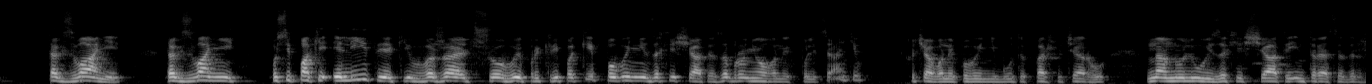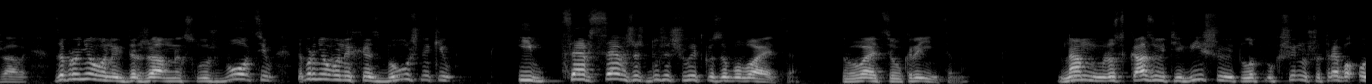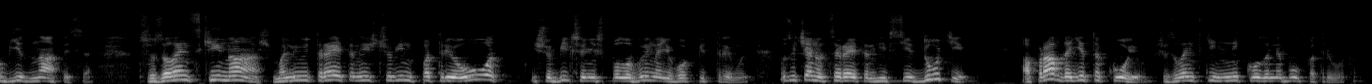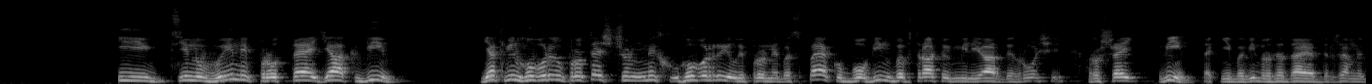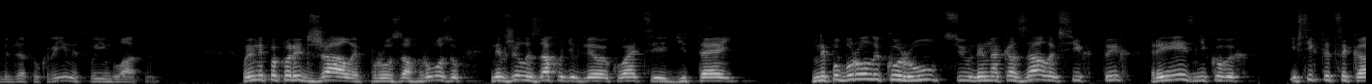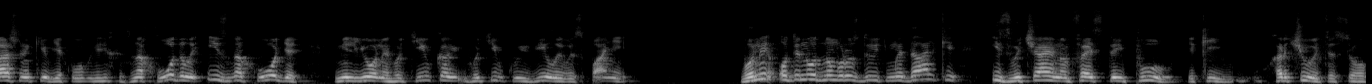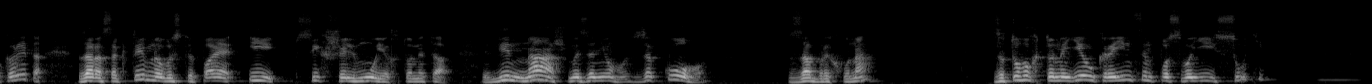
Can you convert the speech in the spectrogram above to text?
так звані, так звані посіпаки еліти, які вважають, що ви прикріпаки, повинні захищати заброньованих поліціантів хоча вони повинні бути в першу чергу на нулю і захищати інтереси держави, заброньованих державних службовців, заброньованих СБУшників. І це все вже дуже швидко забувається. Забувається українцями. Нам розказують і вішають лапшину, що треба об'єднатися, що Зеленський наш, малюють рейтинги, що він патріот, і що більше ніж половина його підтримують. Ну, звичайно, це рейтинги всі дуті. А правда є такою, що Зеленський ніколи не був патріотом. І ці новини про те, як він, як він говорив про те, що не говорили про небезпеку, бо він би втратив мільярди грошей, грошей. Він, так ніби він розглядає державний бюджет України своїм власним. Вони не попереджали про загрозу, не вжили заходів для евакуації дітей, не побороли корупцію, не наказали всіх тих Резнікових і всіх ТЦКшників, їх знаходили і знаходять мільйони готівка, готівкою віли в Іспанії. Вони один одному роздають медальки, і, звичайно, весь той пул, який харчується з цього корита, зараз активно виступає і всіх шельмує, хто не так. Він наш, ми за нього. За кого? За брехуна? За того, хто не є українцем по своїй суті?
